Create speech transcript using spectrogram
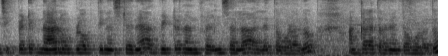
ಚಿಕ್ಕಪೇಟೆಗೆ ನಾನು ಒಬ್ಳು ಹೋಗ್ತೀನಿ ಅಷ್ಟೇ ಅದು ಬಿಟ್ಟರೆ ನನ್ನ ಫ್ರೆಂಡ್ಸ್ ಎಲ್ಲ ಅಲ್ಲೇ ತಗೊಳ್ಳೋದು ಅಂಕಲ್ ಹತ್ರನೇ ತಗೊಳ್ಳೋದು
